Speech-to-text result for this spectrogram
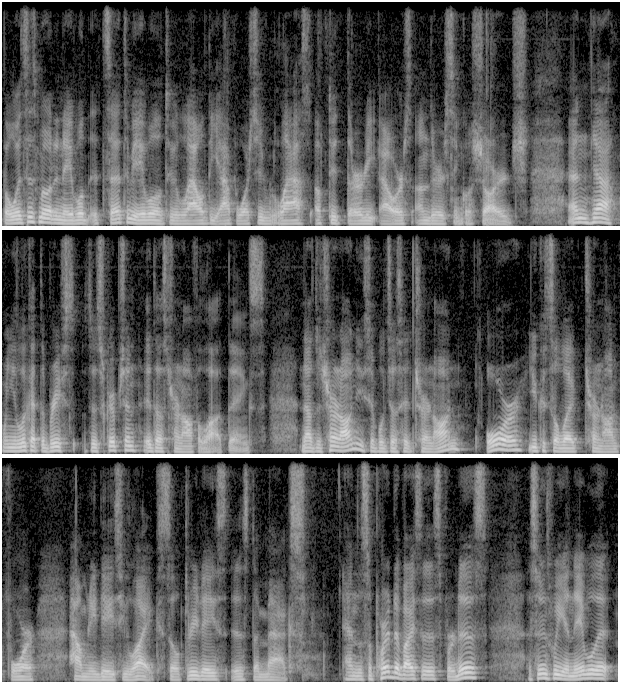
But with this mode enabled, it's said to be able to allow the Apple Watch to last up to 30 hours under a single charge. And yeah, when you look at the brief description, it does turn off a lot of things. Now to turn on, you simply just hit turn on, or you could select turn on for how many days you like. So three days is the max. And the supported devices for this as soon as we enable it,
